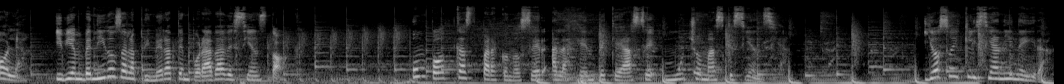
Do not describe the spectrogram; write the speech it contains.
Hola y bienvenidos a la primera temporada de Science Talk, un podcast para conocer a la gente que hace mucho más que ciencia. Yo soy Cliciani Neira,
